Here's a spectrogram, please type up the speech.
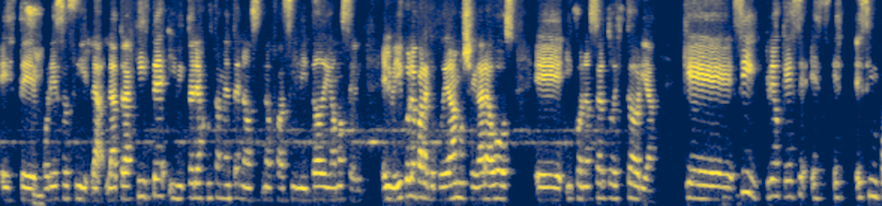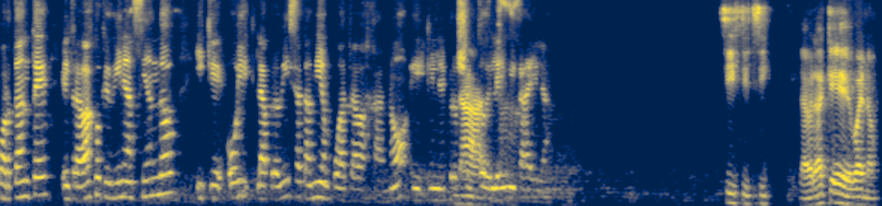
Este, Por eso sí, la, trajiste y Victoria justamente nos, nos facilitó, digamos, el, vehículo para que pudiéramos llegar a vos eh, y conocer tu historia. Que sí, creo que es, es, es, importante el trabajo que viene haciendo y que hoy la provincia también pueda trabajar, ¿no? En, el proyecto de Ley Micaela. Sí, sí, sí. La verdad que, bueno,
